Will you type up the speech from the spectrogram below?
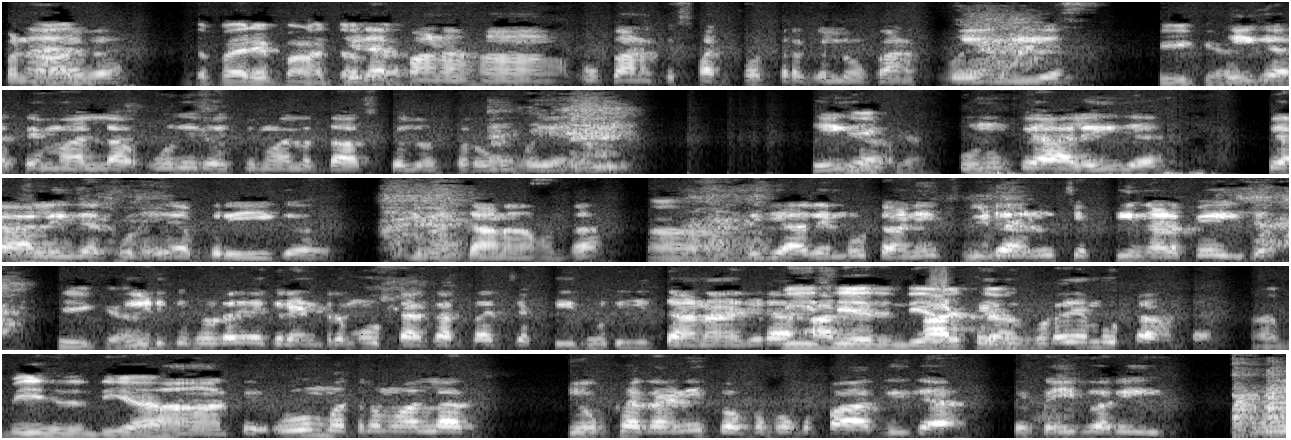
ਬਣਾਇਆ ਵਾ। ਦੁਪਹਿਰੇ ਪਾਣਾ ਜਿਹੜਾ ਚੱਲਦਾ ਪਾਣਾ ਹਾਂ ਉਹ ਕਣਕ 60 70 ਕਿਲੋ ਕਣਕ ਹੋ ਜਾਂਦੀ ਹੈ ਠੀਕ ਹੈ। ਠੀਕ ਹੈ ਤੇ ਮੰਨ ਲਾ ਉਹਦੇ ਵਿੱਚ ਮੰਨ ਲਾ 10 ਕਿਲੋ ਸਰੋਂ ਹੋ ਜਾਂਦੀ ਹੈ ਠੀਕ ਹੈ। ਉਹਨੂੰ ਪਿਆ ਲਈਦਾ ਪਿਆ ਲਈਦਾ ਥੋੜਾ ਜਿਹਾ ਬਰੀਕ ਜਿਵੇਂ ਦਾਣਾ ਹੁੰਦਾ। ਹਾਂ। ਤੇ ਜ਼ਿਆਦਾ ਮੋਟਾ ਨਹੀਂ ਫੀੜਾ ਨੂੰ ਚੱਕੀ ਨਾਲ ਭੇਜਦਾ ਫੀਡ ਤੇ ਥੋੜਾ ਜਿਹਾ ਗ੍ਰਾਈਂਡਰ ਮੋਟਾ ਕਰਦਾ ਚੱਕੀ ਥੋੜੀ ਜਿਹੀ ਦਾਣਾ ਜਿਹੜਾ ਪੀਸ ਦਿੰਦੀ ਆ। ਥੋੜਾ ਜਿਹਾ ਮੋਟਾ ਹੁੰਦਾ। ਹਾਂ ਪੀਸ ਦਿੰਦੀ ਆ। ਹਾਂ ਤੇ ਉਹ ਮਤਲਬ ਮੰਨ ਲਾ ਜੋਖਾ ਤਾਂ ਨਹੀਂ ਬੁੱਕ ਬੁੱਕ ਪਾ ਦਈਦਾ। ਤੇ ਕਈ ਵਾਰੀ ਉਹ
